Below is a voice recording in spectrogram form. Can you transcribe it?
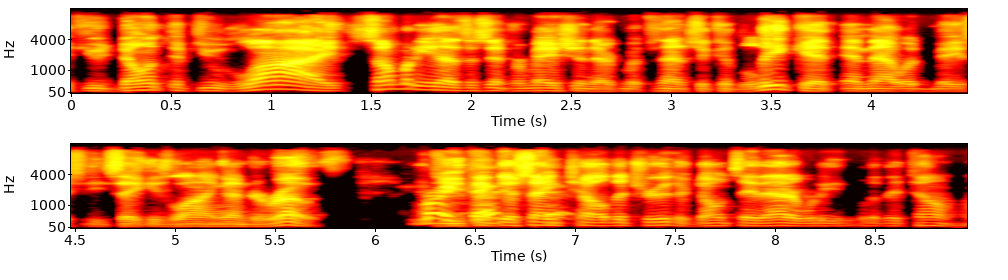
if you don't if you lie, somebody has this information there potentially could leak it, and that would basically say he's lying under oath. Right. Do you think they're saying that, tell the truth or don't say that, or what do you, what are they telling?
